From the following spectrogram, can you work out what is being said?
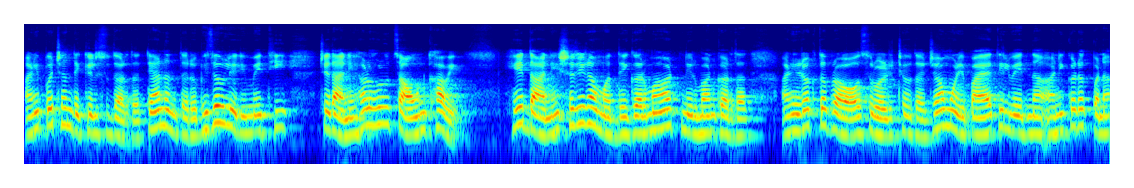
आणि पचन देखील देखील सुधारतं त्यानंतर भिजवलेली मेथीचे दाणे हळूहळू चावून खावे. हे दाणे शरीरामध्ये गरमाहट निर्माण करतात आणि रक्तप्रवाह सुरळीत ठेवतात ज्यामुळे पायातील वेदना आणि कडकपणा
